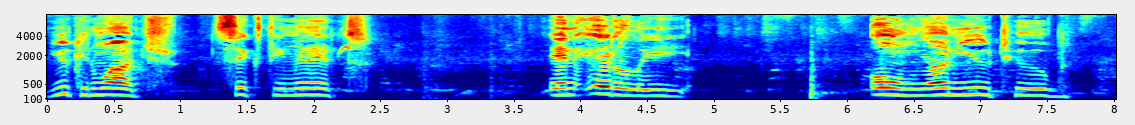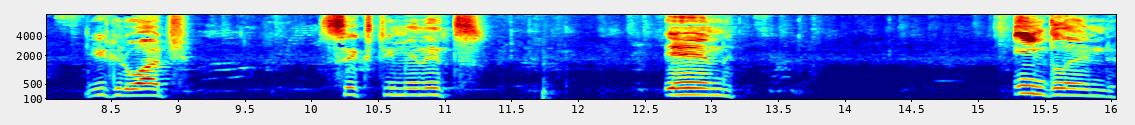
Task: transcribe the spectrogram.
you can watch 60 minutes in Italy only on YouTube. You could watch 60 minutes in England,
